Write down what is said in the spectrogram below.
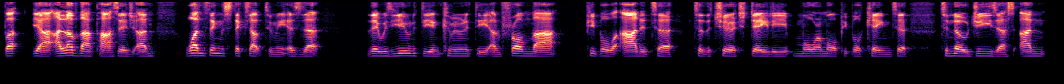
But yeah i love that passage and one thing that sticks out to me is that there was unity and community and from that people were added to to the church daily more and more people came to to know Jesus, and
